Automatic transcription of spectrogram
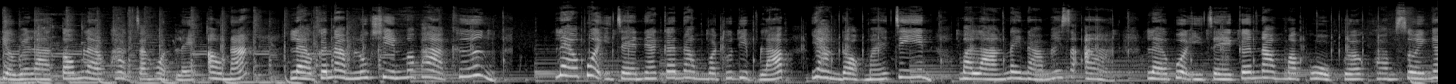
เดี๋ยวเวลาต้มแล้วผักจะหดเละเอานะ แล้วก็นำลูกชิ้นมาผ่าครึ่ง แล้วผัวอีเจนเนี่ยก็นำวัตถุดิบลับ อย่างดอกไม้จีน มาล้างในน้ำให้สะอาด แล้วผัวอีเจก็นำมาผูกเพื่อความสวยง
